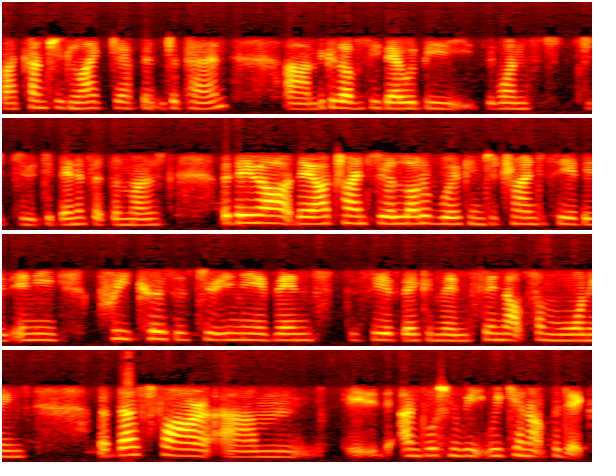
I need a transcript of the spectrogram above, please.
by countries like Japan, Japan um, because obviously they would be the ones to, to, to benefit the most. But they are they are trying to do a lot of work into trying to see if there's any precursors to any events to see if they can then send out some warnings. But thus far, um, it, unfortunately, we, we cannot predict.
